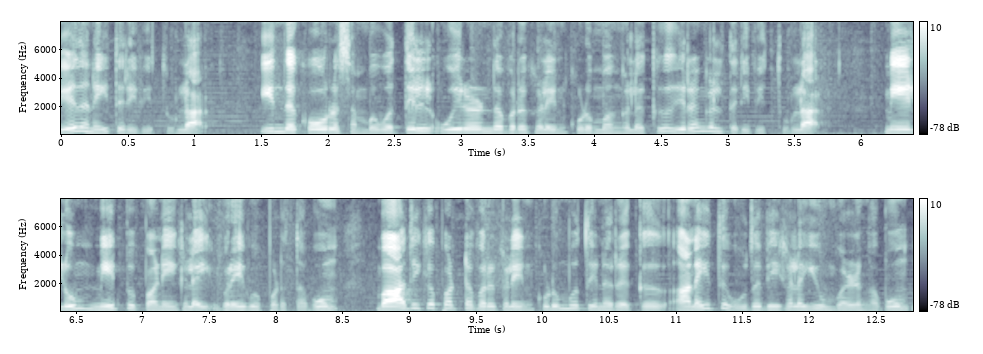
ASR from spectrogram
வேதனை தெரிவித்துள்ளார். இந்த கோர சம்பவத்தில் உயிரிழந்தவர்களின் குடும்பங்களுக்கு இரங்கல் தெரிவித்துள்ளார். மேலும் மீட்பு பணிகளை விரைவுபடுத்தவும் பாதிக்கப்பட்டவர்களின் குடும்பத்தினருக்கு அனைத்து உதவிகளையும் வழங்கவும்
